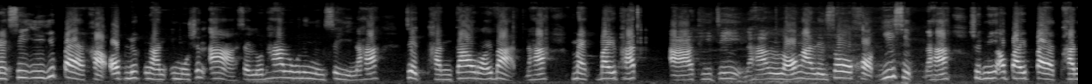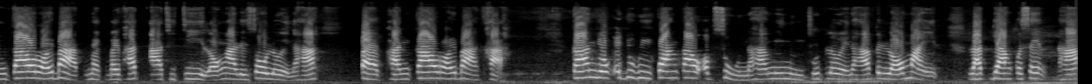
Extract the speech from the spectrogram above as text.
Mac CE 28ค่ะออฟลึกงาน Emotion R ใส่รถ5รู114 นะคะ 7,900 บาทนะคะ Mac ใบพัด RTG นะคะล้องานเลนโซ่ขอบ 20 นะคะ ชุดนี้เอาไป 8,900 บาท Mac ใบพัด RTG ล้องานเลนโซ่เลยนะคะ 8,900 บาทค่ะ การยก SUV กว้าง9ออฟศูนย์นะคะ มี 1 ชุดเลยนะคะ เป็นล้อใหม่รัดยางเปอร์เซ็นต์นะคะ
